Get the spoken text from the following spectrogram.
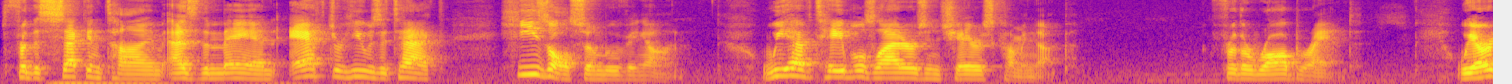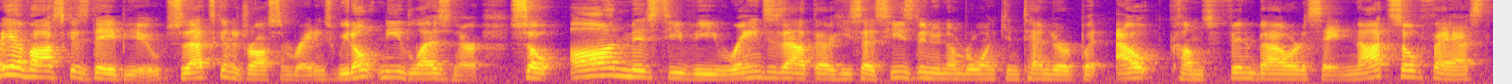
for the second time as the man after he was attacked. He's also moving on. We have tables, ladders, and chairs coming up for the Raw brand. We already have Asuka's debut, so that's going to draw some ratings. We don't need Lesnar. So on Miz TV, Reigns is out there. He says he's the new number one contender, but out comes Finn Balor to say, not so fast.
